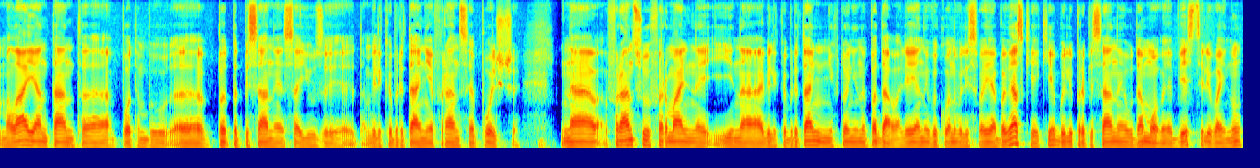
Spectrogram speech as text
малая антанта потым быў падпісаныя саюзы там Великабрытанія Францыя Польшчы на Францыю фармальна і на Великабрытанію ніхто не нападаў але яны выконвалі свае абавязкі якія былі прапісаныя ў дамовы абвесцілі вайну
